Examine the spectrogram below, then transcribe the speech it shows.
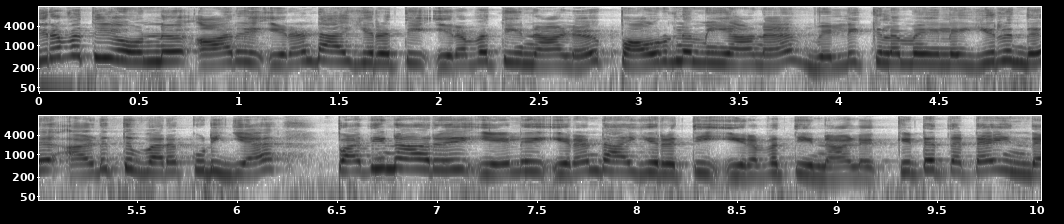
இருபத்தி ஒன்று ஆறு இரண்டாயிரத்தி இருபத்தி நாலு பௌர்ணமியான வெள்ளிக்கிழமையில இருந்து அடுத்து வரக்கூடிய பதினாறு ஏழு இரண்டாயிரத்தி இருபத்தி நாலு. கிட்டத்தட்ட இந்த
